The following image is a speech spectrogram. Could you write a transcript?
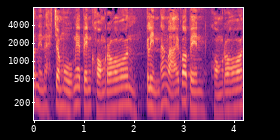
นเนี่ยนะจมูกเนี่ยเป็นของร้อน กลิ่นทั้งหลายก็เป็นของร้อน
